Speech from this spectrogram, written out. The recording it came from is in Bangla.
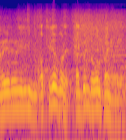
আর এটা যদি অস্বীকার করে তার জন্য ডবল ফাইন হবে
